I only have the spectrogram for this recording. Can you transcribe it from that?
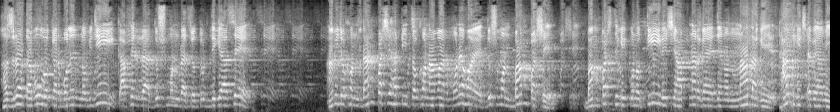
হজরত আবু বকার বলেন, নবীজি, কাফেররা, দুশ্মনরা চতুর্দিকে আছে। আমি যখন ডান পাশে হাঁটি, তখন আমার মনে হয় দুশ্মন বাম পাশে। বাম পাশ থেকে কোনো তীর এসে আপনার গায়ে যেন না লাগে। ঢাল হিসেবে আমি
